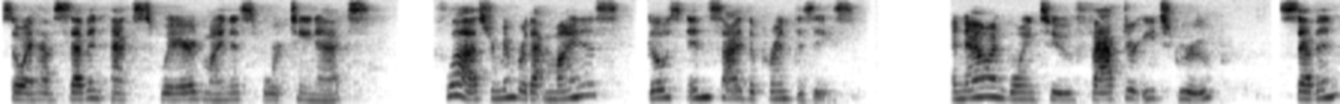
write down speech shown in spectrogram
So I have 7x squared minus 14x plus, remember that minus goes inside the parentheses. And now I'm going to factor each group. 7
